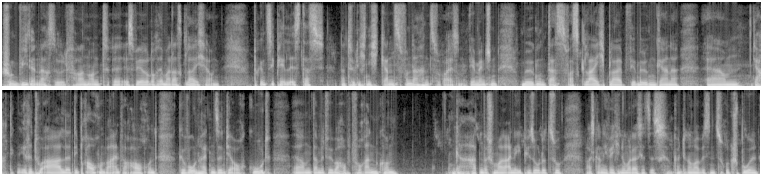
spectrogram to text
schon wieder nach Sylt fahren und äh, es wäre doch immer das Gleiche. Und prinzipiell ist das natürlich nicht ganz von der Hand zu weisen. Wir Menschen mögen das, was gleich bleibt. Wir mögen gerne ähm, ja, die Rituale, die brauchen wir einfach auch. Und Gewohnheiten sind ja auch gut, ähm, damit wir überhaupt vorankommen hatten wir schon mal eine Episode zu, weiß gar nicht, welche Nummer das jetzt ist, könnt ihr noch mal ein bisschen zurückspulen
